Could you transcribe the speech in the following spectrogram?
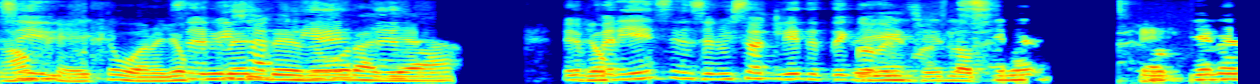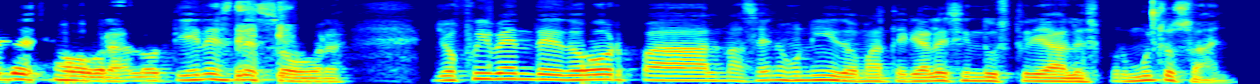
ah, ok, qué bueno. Yo fui vendedor allá. Experiencia en servicio al cliente tengo de sí, lo, tienes, de sobra, lo tienes de sobra. Yo fui vendedor para Almacenes Unidos, materiales industriales, por muchos años.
